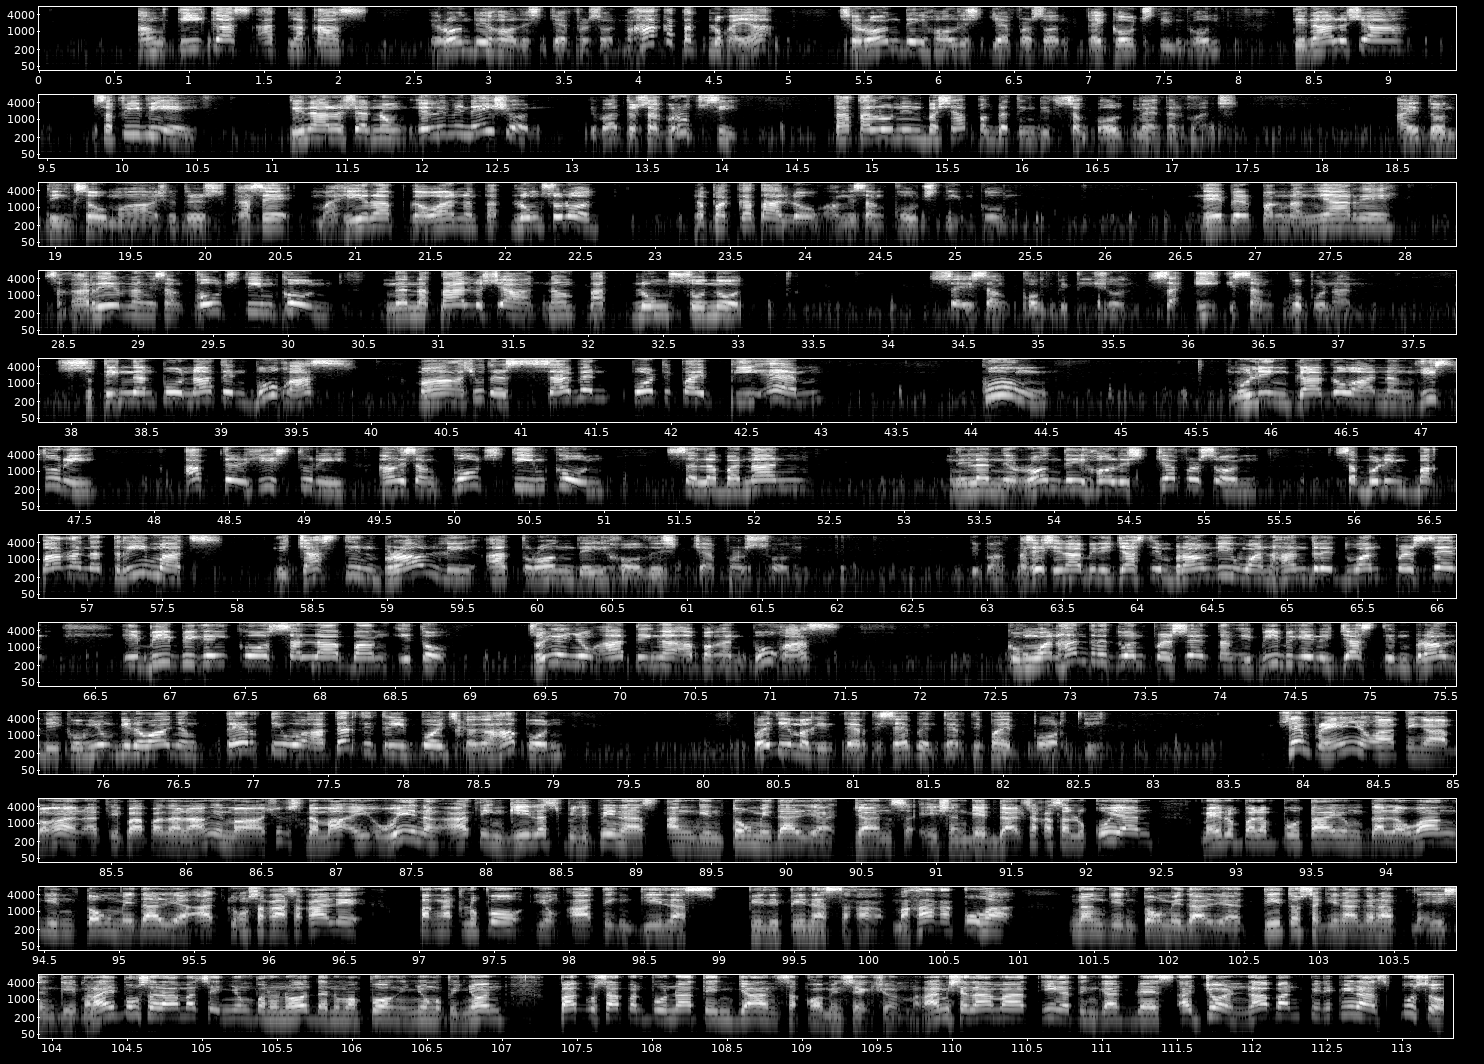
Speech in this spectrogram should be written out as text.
ang tikas at lakas ni Ronde Hollis Jefferson. Makakatatlo kaya si Ronde Hollis Jefferson kay Coach Tim Cone? Tinalo siya sa PBA. Tinalo siya nung elimination, di ba? Doon sa Group C. Tatalunin ba siya pagdating dito sa gold medal match? I don't think so mga shooters. Kasi mahirap gawa ng tatlong sunod na pagkatalo ang isang coach team cone. Never pang nangyari sa karir ng isang coach team cone na natalo siya ng tatlong sunod sa isang competition, sa iisang koponan. So tingnan po natin bukas, mga shooters 7.45pm, kung muling gagawa ng history after history ang isang coach team cone sa labanan nila ni Ronde Hollis Jefferson sa muling bakbakan na 3 match ni Justin Brownlee at Ronde Hollis Jefferson. 'Di ba? Kasi sinabi ni Justin Brownlee 101% ibibigay ko sa labang ito. So yan yung ating uh, abangan bukas. Kung 101% ang ibibigay ni Justin Brownlee kung yung ginawa niyang 30 uh, 33 points kagahapon, pwede maging 37, 35, 40. Siyempre, yun yung ating abangan at ipapanalangin mga shoots na maiuwi ng ating Gilas Pilipinas ang gintong medalya dyan sa Asian Games. Dahil sa kasalukuyan, mayroon pa lang po tayong dalawang gintong medalya at kung sakasakali, pangatlo po yung ating Gilas Pilipinas sa makakakuha ng gintong medalya dito sa ginaganap na Asian Games. Maraming pong salamat sa inyong panonood. Ano man po ang inyong opinion, pag-usapan po natin dyan sa comment section. Maraming salamat, ingat and God bless. At John, Laban Pilipinas, Puso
